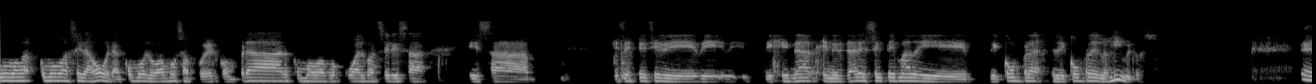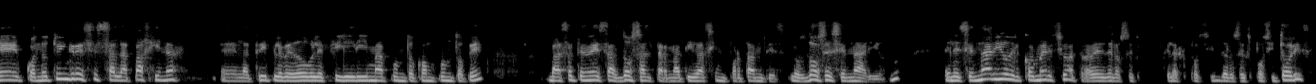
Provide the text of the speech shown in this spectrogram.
¿Cómo va, va a ser ahora? ¿Cómo lo vamos a poder comprar? ¿Cómo ¿Cuál va a ser esa, esa, especie de, generar, generar, ese tema de, compra, de compra de los libros? Eh, cuando tú ingreses a la página, en la www.fillima.com.p, vas a tener esas dos alternativas importantes, los dos escenarios. El escenario del comercio a través de los, de, los expositores,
